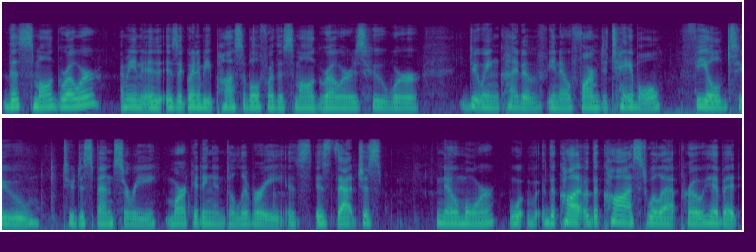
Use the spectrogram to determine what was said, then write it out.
the small grower? I mean, is, is, it going to be possible for the small growers who were doing kind of, you know, farm to table, field to to dispensary marketing and delivery? Is is that just no more? The, co- the cost, will that prohibit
